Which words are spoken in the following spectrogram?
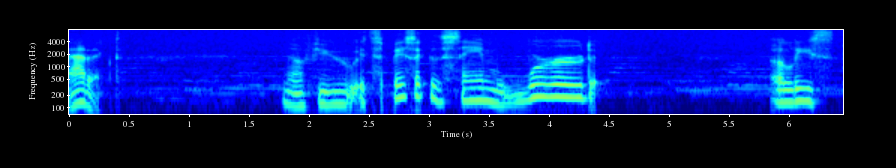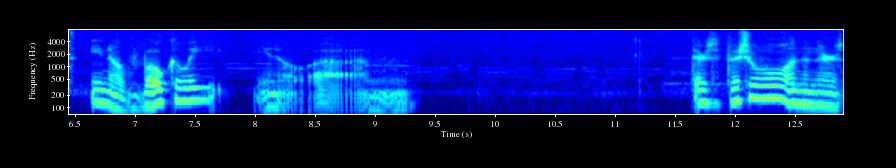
addict. Now, if you, it's basically the same word, at least, you know, vocally, you know, um, there's visual and then there's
